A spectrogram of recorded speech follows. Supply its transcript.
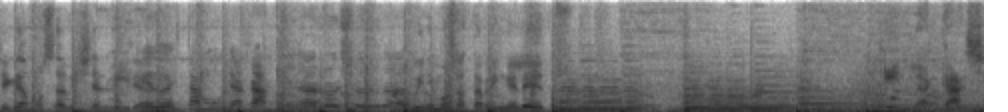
Llegamos a Villa Elvira. Quedó esta mura acá. Arroyo del Gato. Vinimos hasta Ringuelet. En la calle.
